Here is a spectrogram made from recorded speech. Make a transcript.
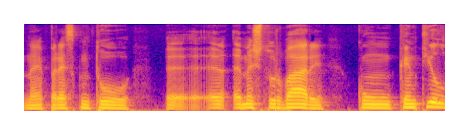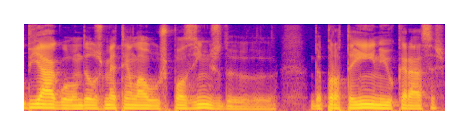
né? parece que me estou a, a, a, masturbar com um cantil de água onde eles metem lá os pozinhos de, de, da proteína e o caraças.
